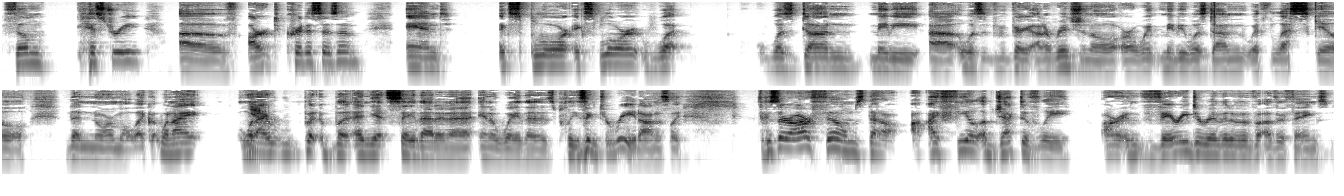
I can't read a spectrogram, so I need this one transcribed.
film history, of art criticism, and explore explore what was done maybe uh, was very unoriginal or maybe was done with less skill than normal. Like when I when yeah. I but but and yet say that in a in a way that is pleasing to read, honestly, because there are films that are, I feel objectively are very derivative of other things,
